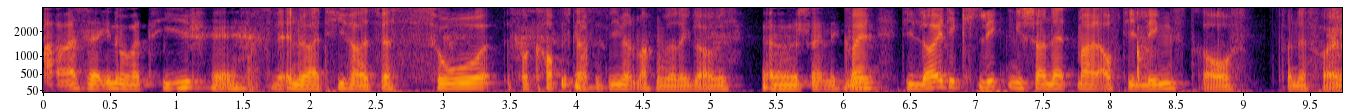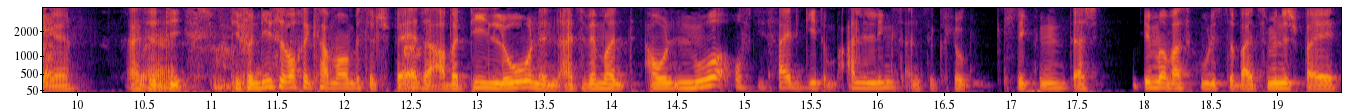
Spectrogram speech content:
Aber es wäre innovativ, hey. Das wäre innovativ, aber es wäre so verkopft, dass es niemand machen würde, glaube ich. Ja, wahrscheinlich. Guck mal, die Leute klicken schon nicht mal auf die Links drauf von der Folge. Also Ja, die, die von dieser Woche kamen auch ein bisschen später, aber die lohnen. Also wenn man auch nur auf die Seite geht, um alle Links anzuklicken, da ist immer was Gutes dabei. Zumindest bei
